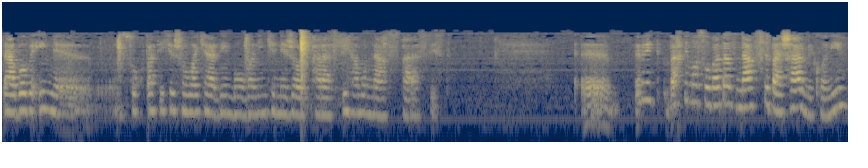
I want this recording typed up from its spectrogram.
در باب این صحبتی که شما کردیم به عنوان اینکه نجات پرستی همون نفس پرستی است. ببینید وقتی ما صحبت از نفس بشر می‌کنیم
